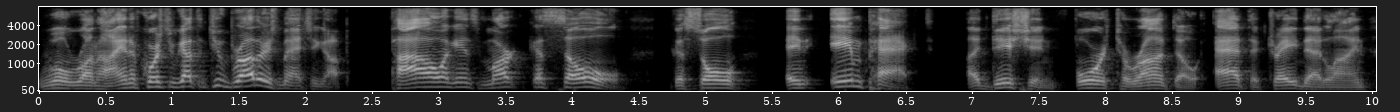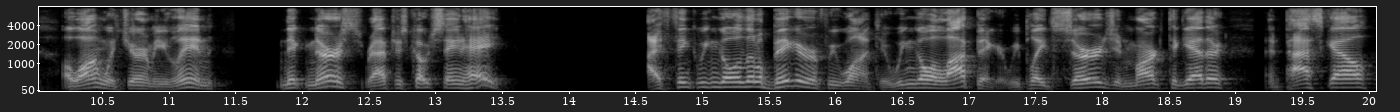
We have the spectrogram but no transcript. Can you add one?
will run high. And of course, we've got the two brothers matching up Pau against Marc Gasol. Gasol, an impact addition for Toronto at the trade deadline, along with Jeremy Lin. Nick Nurse, Raptors coach, saying, hey, I think we can go a little bigger if we want to. We can go a lot bigger. We played Serge and Marc together and Pascal.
